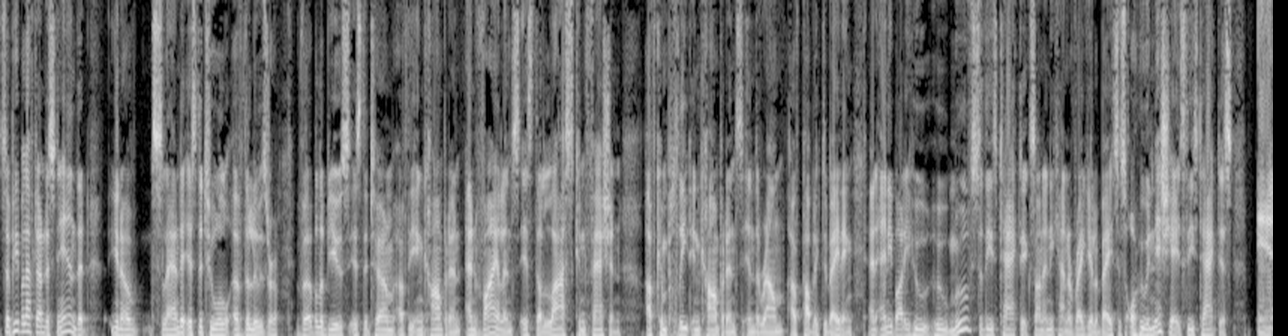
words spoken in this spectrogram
So people have to understand that, you know, slander is the tool of the loser, verbal abuse is the term of the incompetent, and violence is the last confession of complete incompetence in the realm of public debating. And anybody who, who moves to these tactics on any kind of regular basis or who initiates these tactics, eh,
